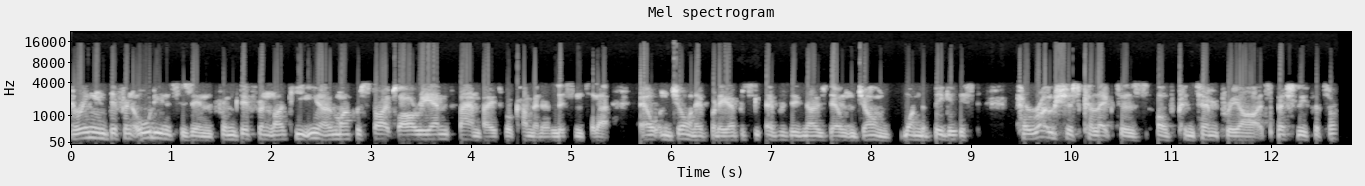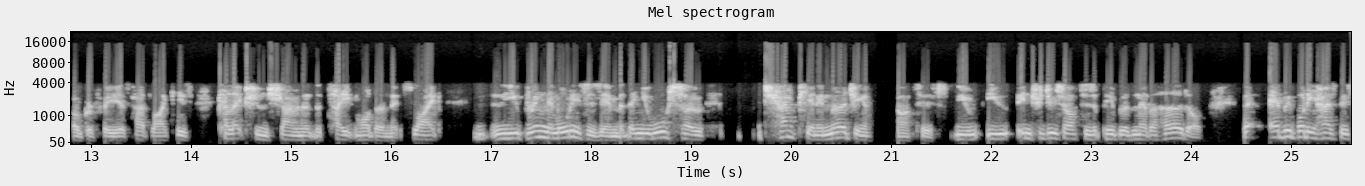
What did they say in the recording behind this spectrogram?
bringing different audiences in from different, like you know, Michael Stipe's REM fan base will come in and listen to that. Elton John, everybody, everybody, everybody knows Elton John, one of the biggest, ferocious collectors of contemporary art, especially photography, has had like his collection shown at the Tate Modern. It's like you bring them audiences in, but then you also champion emerging artists. You you introduce artists that people have never heard of. But everybody has this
